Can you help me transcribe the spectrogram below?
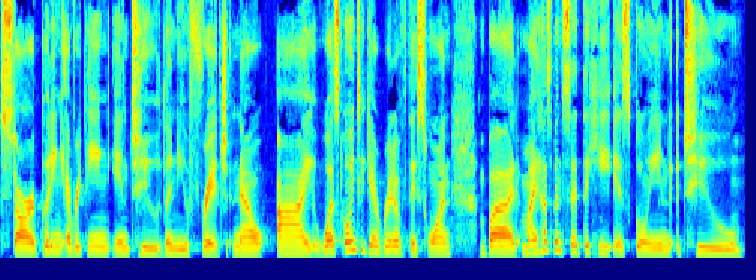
start putting everything into the new fridge. Now, I was going to get rid of this one, but my husband said that he is going to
